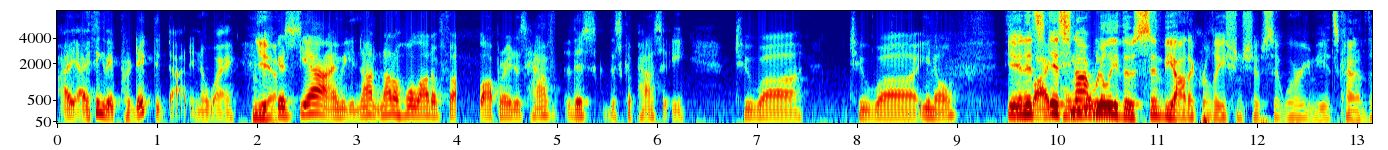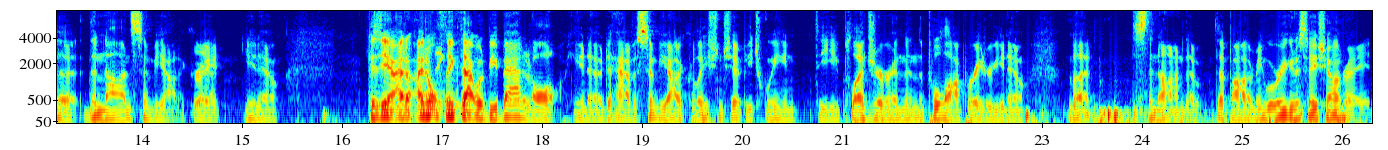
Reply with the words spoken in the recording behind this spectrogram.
I, I think they predicted that in a way. Yeah. Because yeah, I mean, not not a whole lot of uh, operators have this this capacity to uh to uh you know. Yeah, and it's it's not million. really those symbiotic relationships that worry me. It's kind of the the non-symbiotic, right? You know, because yeah, I, don't- I don't think think that- that would be bad at all. You know, to have a symbiotic relationship between the pledger and then the pool operator. You know, but it's the non that that bother me. What were you going to say, Shawn? Right.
